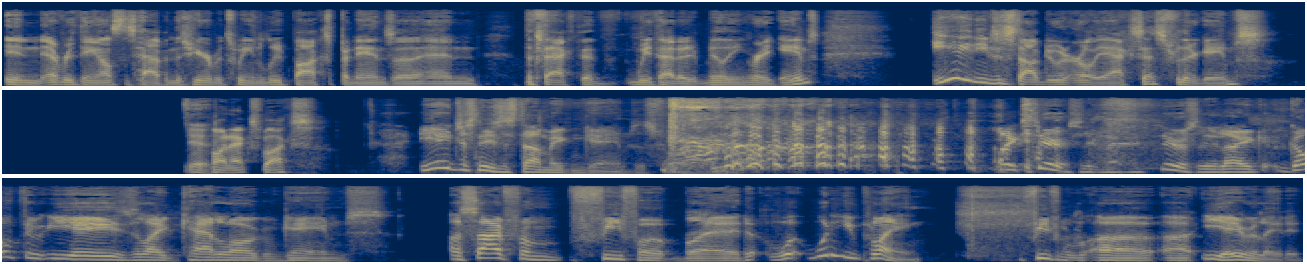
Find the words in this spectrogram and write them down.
in everything else that's happened this year between loot box bonanza and the fact that we've had a million great games. EA needs to stop doing early access for their games. Yeah. on Xbox. ea just needs to stop making games as far as like seriously man. Seriously like go through ea's like catalog of games. Aside from fifa brad what, what are you playing? Fifa uh, uh ea related.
